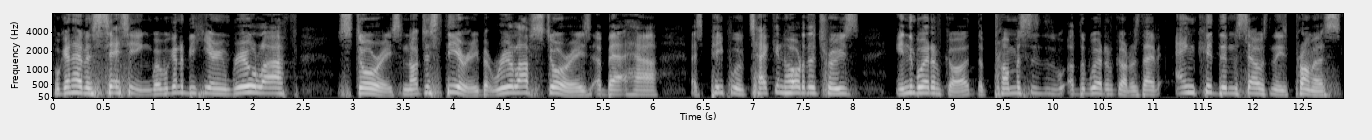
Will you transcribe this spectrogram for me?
we're going to have a setting where we're going to be hearing real life stories, not just theory, but real life stories about how, as people have taken hold of the truths in the Word of God, the promises of the Word of God, as they've anchored themselves in these promises,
